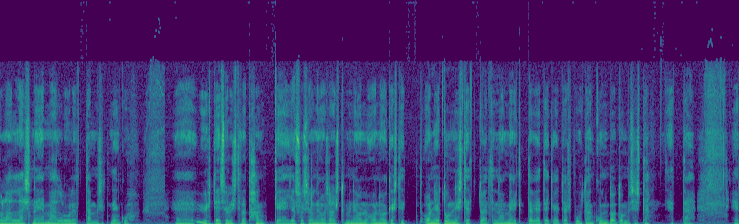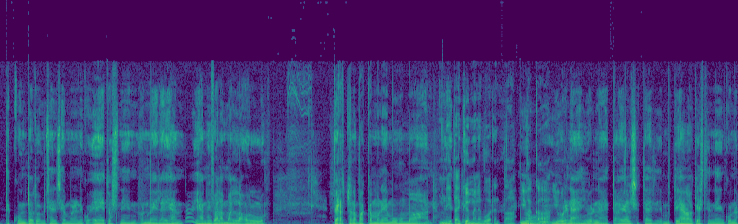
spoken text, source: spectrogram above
olla läsnä. Ja mä luulen, että tämmöiset niin kuin, yhteisöllistävät hankkeen ja sosiaalinen osallistuminen on, on oikeasti on jo tunnistettu, että ne on merkittäviä tekijöitä, jos puhutaan kuntoutumisesta. Että, että kuntoutumisen semmoinen niin kuin eetos niin on meillä ihan, ihan hyvällä mallilla ollut verrattuna vaikka moneen muuhun maahan. Niin, tai kymmenen vuoden ta- Ju, takaa. Juuri näin, juuri näin. Että ajallisesti, mutta ihan oikeasti, niin kun,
